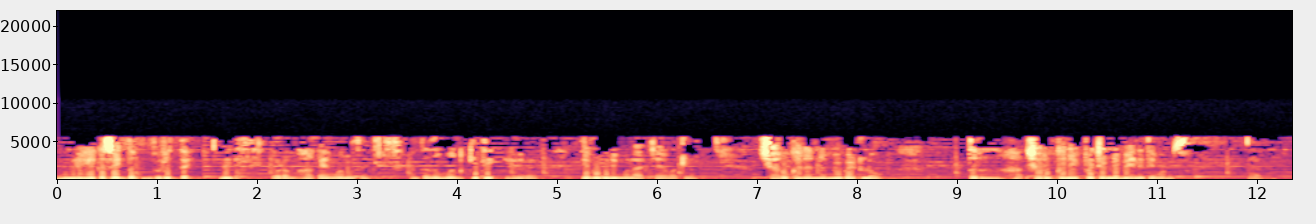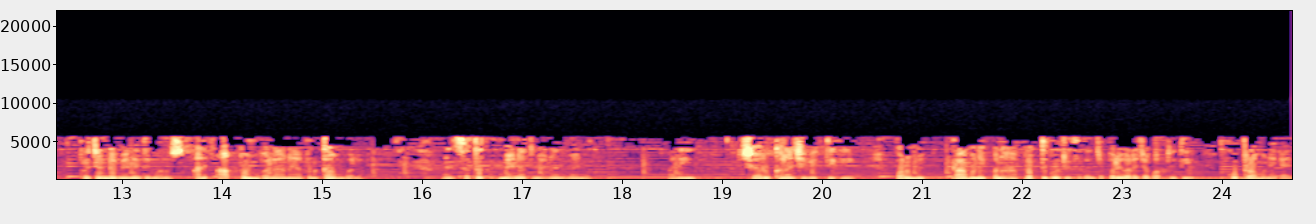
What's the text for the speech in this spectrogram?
म्हणजे हे कसं एकदम विरुद्ध आहे नाही का? एवढा महाकाय माणूस आहे. आणि त्याचं मन किती हे आहे. ते बघून मला आश्चर्य वाटलं. शाहरुख खान यांना मी भेटलो. तर हा शाहरुख खान एक प्रचंड मेहनती माणूस. प्रचंड मेहनती माणूस आणि आपण भलं आणि आपण काम भलं. आणि सतत मेहनत मेहनत मेहनत. आणि शाहरुख खान अशी व्यक्ती की प्रामाणिक प्रामाणिकपणा हा प्रत्येक गोष्टीचा त्यांच्या परिवाराच्या बाबतीतही खूप प्रामाणिक आहेत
